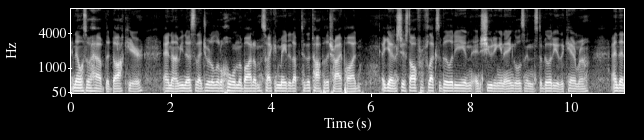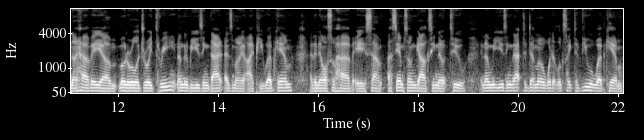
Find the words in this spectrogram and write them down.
And I also have the dock here, and um, you notice that I drilled a little hole in the bottom so I can mate it up to the top of the tripod. Again, it's just all for flexibility and, and shooting and angles and stability of the camera. And then I have a um, Motorola Droid 3, and I'm going to be using that as my IP webcam. And then I also have a, Sam a Samsung Galaxy Note 2, and I'm going to be using that to demo what it looks like to view a webcam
